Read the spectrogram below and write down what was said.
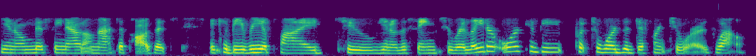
you know, missing out on that deposit. It could be reapplied to, you know, the same tour later, or it could be put towards a different tour as well.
